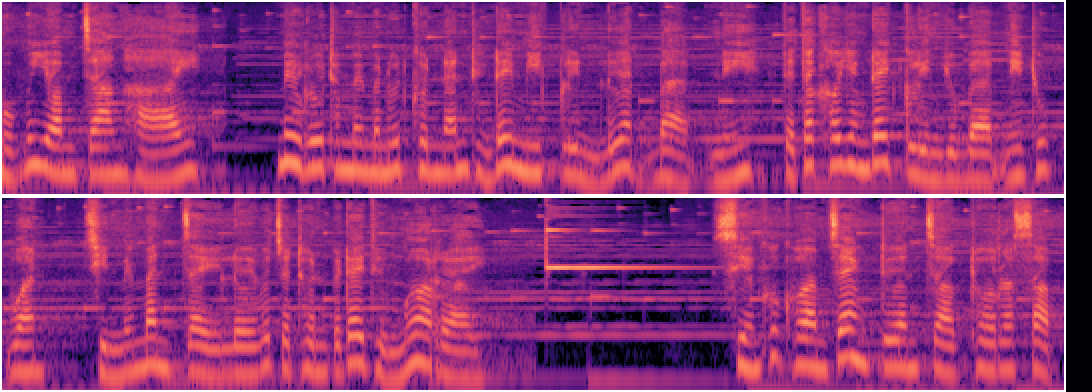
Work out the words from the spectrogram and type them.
มูกไม่ยอมจางหาย ไม่รู้ทำไมมนุษย์คนนั้นถึงได้มีกลิ่นเลือดแบบนี้ แต่ถ้าเขายังได้กลิ่นอยู่แบบนี้ทุกวัน ชินไม่มั่นใจเลยว่าจะทนไปได้ถึงเมื่อไหร่เสียงข้อความแจ้งเตือนจากโทรศัพท์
